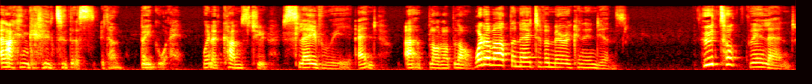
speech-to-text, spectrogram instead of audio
And I can get into this in a big way when it comes to slavery and uh, blah, blah, blah. What about the Native American Indians? Who took their land?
